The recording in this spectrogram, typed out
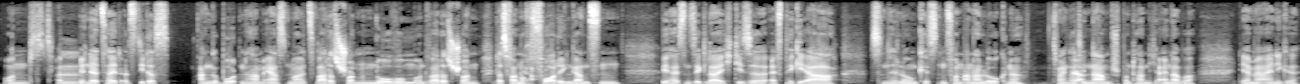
und mhm. in der Zeit, als die das angeboten haben, erstmals war das schon ein Novum und war das schon, das war noch ja. vor den ganzen, wie heißen sie gleich, diese FPGA Standalone-Kisten von Analog, ne? Fallen gerade ja. den Namen spontan nicht ein, aber die haben ja einige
